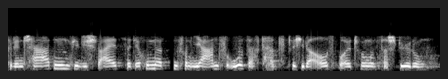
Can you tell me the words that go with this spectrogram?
für den Schaden, die die Schweiz seit Jahrhunderten von Jahren verursacht hat durch ihre Ausbeutung und Zerstörung.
